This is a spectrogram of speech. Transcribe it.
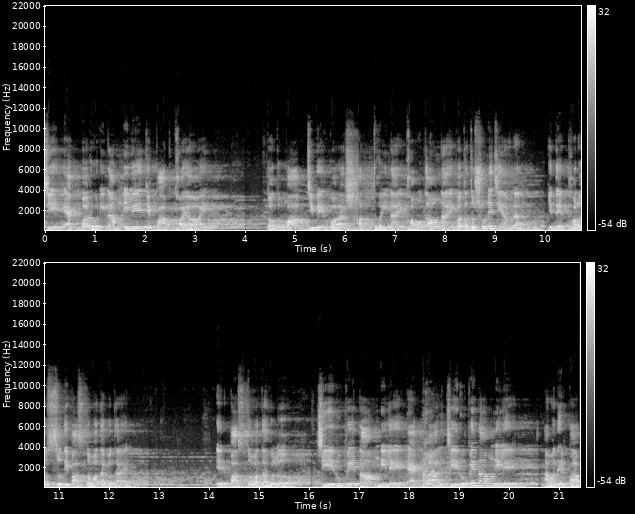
যে একবার হরিনাম নিলে যে পাপ ক্ষয় হয় তত পাপ জীবের করার সাধ্যই নাই ক্ষমতাও নাই কথা তো শুনেছি আমরা। কিন্তু এর ফলশ্রুতি বাস্তবতা কোথায়? এর বাস্তবতা হলো যে রূপে নাম নিলে একবার যে রূপে নাম নিলে আমাদের পাপ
